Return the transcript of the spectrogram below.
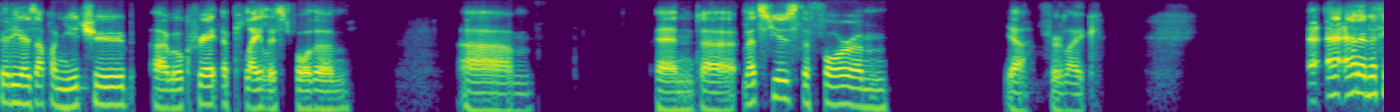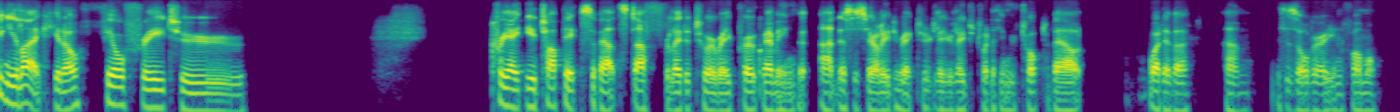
videos up on YouTube. I will create a playlist for them. Um, and uh, let's use the forum, yeah, for like, add anything you like, you know, feel free to create new topics about stuff related to array programming that aren't necessarily directly related to anything we've talked about, whatever. Um, this is all very informal.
